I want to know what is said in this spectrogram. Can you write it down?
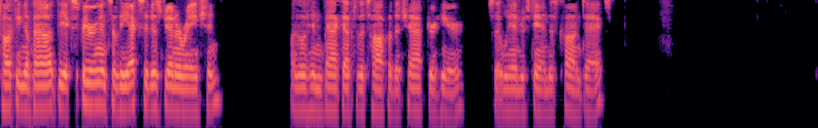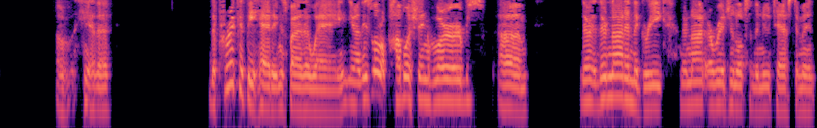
talking about the experience of the Exodus generation. I'll go ahead and back up to the top of the chapter here so that we understand this context. Oh, yeah, the the pericope headings, by the way, you know, these little publishing blurbs, um, they're they're not in the Greek. They're not original to the New Testament.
